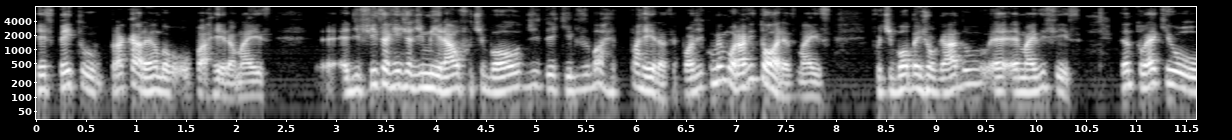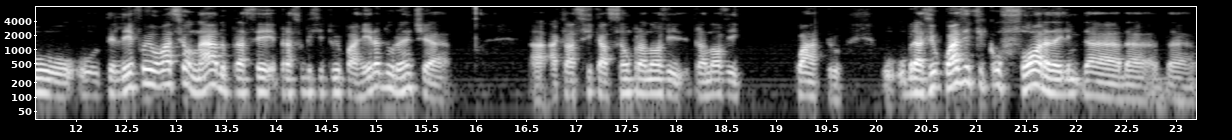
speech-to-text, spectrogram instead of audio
respeito pra caramba o Parreira, mas é, é difícil a gente admirar o futebol de, de equipes do Parreira. Você pode comemorar vitórias, mas futebol bem jogado é, é mais difícil. Tanto é que o, o Tele foi ovacionado para substituir o Parreira durante a, a, a classificação para 9-4 o, Brasil quase ficou fora da, da, da,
